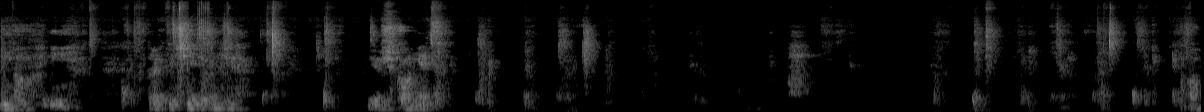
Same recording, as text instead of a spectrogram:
No i praktycznie to będzie już koniec. O.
